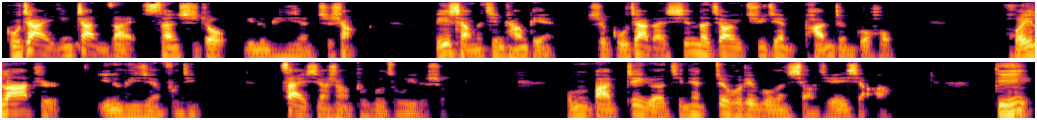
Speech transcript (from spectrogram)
股价已经站在三十周移动平均线之上，理想的进场点。是股价在新的交易区间盘整过后，回拉至移动平均线附近，再向上突破阻力的时候，我们把这个今天最后这部分小结一下啊。第一，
